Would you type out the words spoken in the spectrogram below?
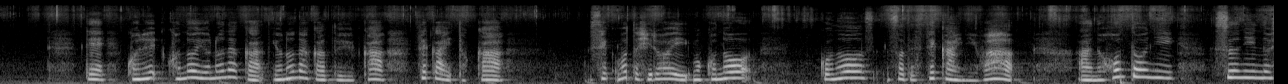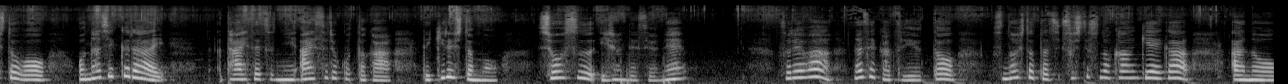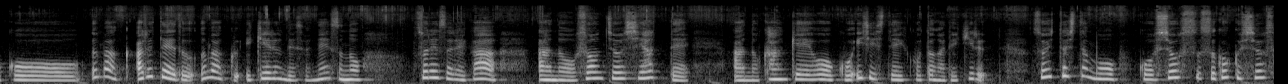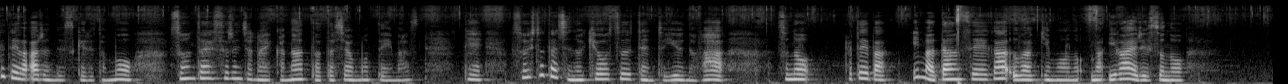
でこのこの世の中世の中というか世界とかもっと広いもうこのこのそうです世界にはあの本当に数人の人を同じくらい大切に愛することができる人も少数いるんですよね。それはなぜかというとその人たちそしてその関係があのこううまくある程度うまくいけるんですよね。そのそれぞれがあの尊重し合ってあの関係をこう維持していくことができるそういった人もこう少数すごく少数ではあるんですけれども存在するんじゃないかなと私は思っています。でそういう人たちの共通点というのはその例えば今男性が浮気者、まあ、いわゆるその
